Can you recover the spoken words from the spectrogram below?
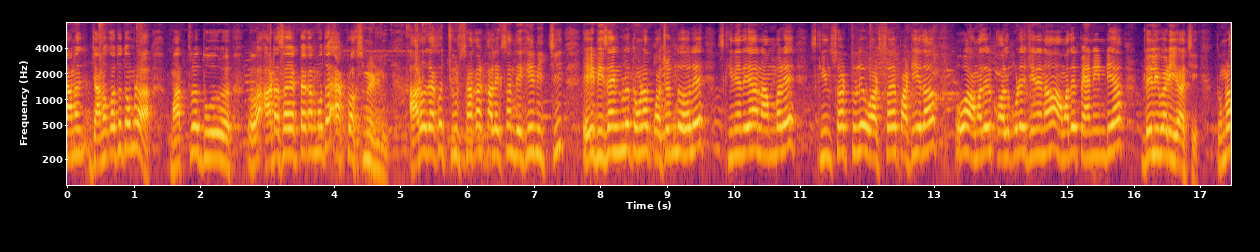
জানো জানো কত তোমরা? মাত্র দু, আঠাশ হাজার টাকার মতো অ্যাপ্রক্সিমেটলি আরও দেখো চুর শাঁখার কালেকশান দেখিয়ে নিচ্ছি। এই ডিজাইনগুলো তোমরা পছন্দ হলে স্ক্রিনে দেওয়া নাম্বারে স্ক্রিনশট তুলে হোয়াটসঅ্যাপে পাঠিয়ে দাও। ও আমাদের কল করে জেনে নাও, আমাদের প্যান ইন্ডিয়া ডেলিভারি আছে। তোমরা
